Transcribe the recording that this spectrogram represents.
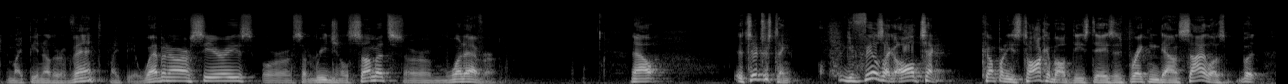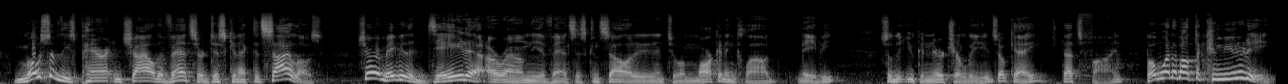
It might be another event, it might be a webinar series, or some regional summits, or whatever. Now, it's interesting. It feels like all tech companies talk about these days is breaking down silos, but most of these parent and child events are disconnected silos. Sure, maybe the data around the events is consolidated into a marketing cloud, maybe, so that you can nurture leads. Okay, that's fine. But what about the community?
